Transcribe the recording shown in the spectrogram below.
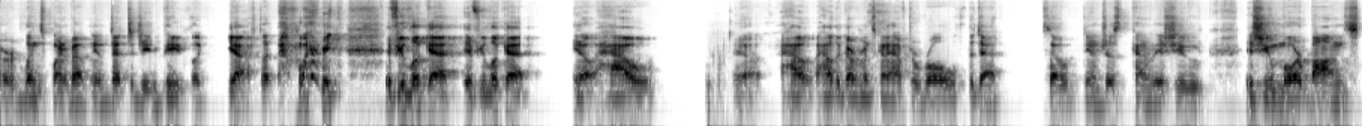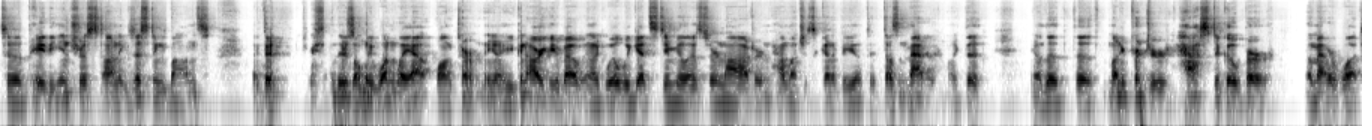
or Lyn's point about you know debt to GDP. Like yeah, but, I mean, if you look at if you look at you know how you know, how how the government's going to have to roll the debt. So you know, just kind of issue issue more bonds to pay the interest on existing bonds. Like there, there's only one way out long term. You know, you can argue about you know, like will we get stimulus or not, or how much it's going to be. It doesn't matter. Like the you know the the money printer has to go burr no matter what.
